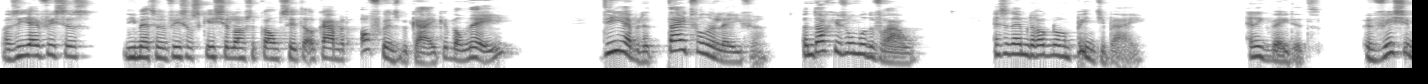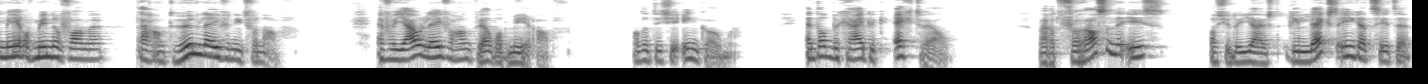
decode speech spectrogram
Maar zie jij vissers die met hun visserskistje langs de kant zitten elkaar met afgunst bekijken? Wel nee. Die hebben de tijd van hun leven. Een dagje zonder de vrouw. En ze nemen er ook nog een pintje bij. En ik weet het. Een visje meer of minder vangen, daar hangt hun leven niet van af. En van jouw leven hangt wel wat meer af. Want het is je inkomen. En dat begrijp ik echt wel. Maar het verrassende is, als je er juist relaxed in gaat zitten,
